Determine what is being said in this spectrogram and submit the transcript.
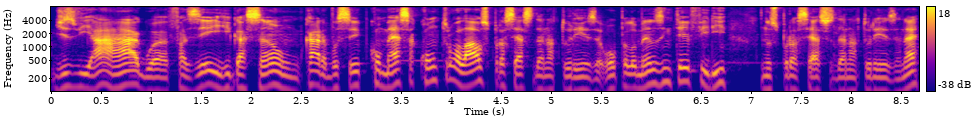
desviar a água, fazer irrigação. Cara, você começa a controlar os processos da natureza, ou pelo menos interferir nos processos da natureza, né?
